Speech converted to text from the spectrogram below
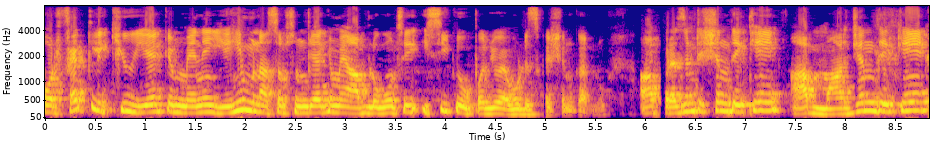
परफेक्ट लिखी हुई है कि मैंने यही मुनासिब समझा कि मैं आप लोगों से इसी के ऊपर जो है वो डिस्कशन कर लूँ। आप प्रेजेंटेशन देखें, आप मार्जिन देखें,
